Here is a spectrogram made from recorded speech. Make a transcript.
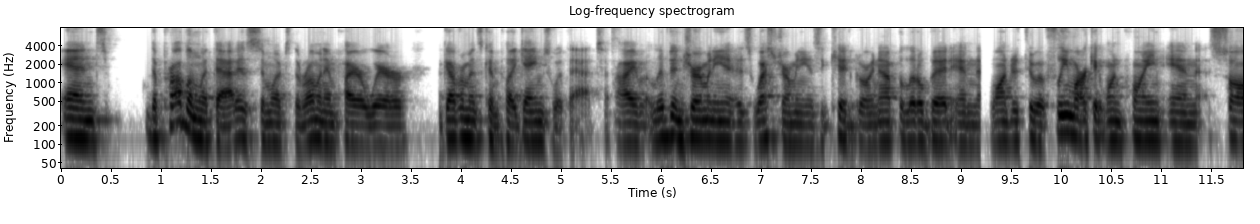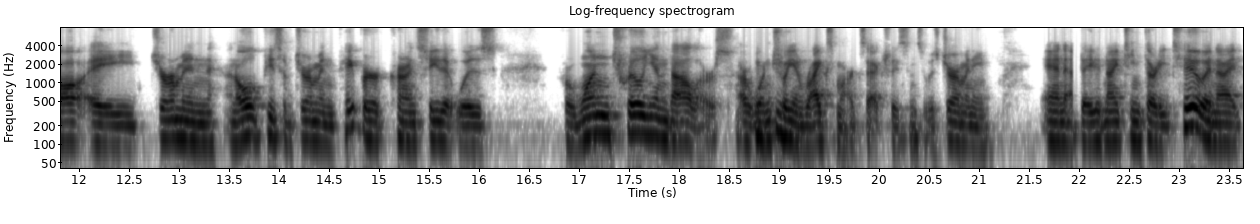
And the problem with that is similar to the roman empire where governments can play games with that. I lived in Germany, as West Germany, as a kid growing up a little bit, and wandered through a flea market at one point and saw a German, an old piece of German paper currency that was for one trillion dollars, or one trillion Reichsmarks, actually, since it was Germany, and dated 1932. And I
